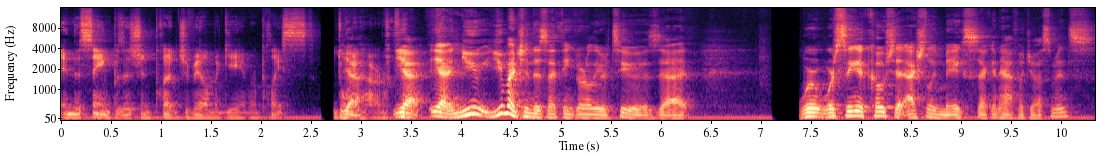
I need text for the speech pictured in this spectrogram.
in the same position, put JaVale McGee and replaced Dwight yeah, Howard. yeah, yeah. And you you mentioned this I think earlier too is that we're we're seeing a coach that actually makes second half adjustments.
